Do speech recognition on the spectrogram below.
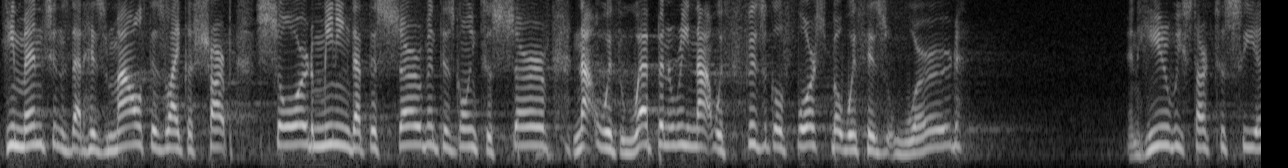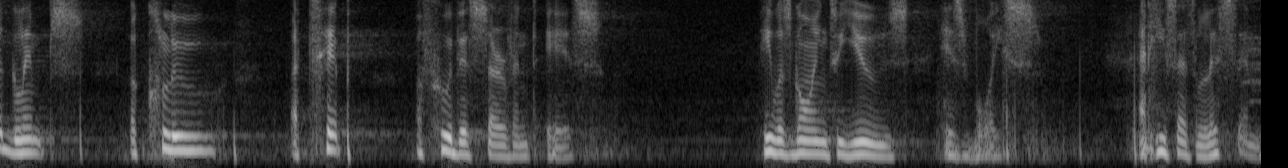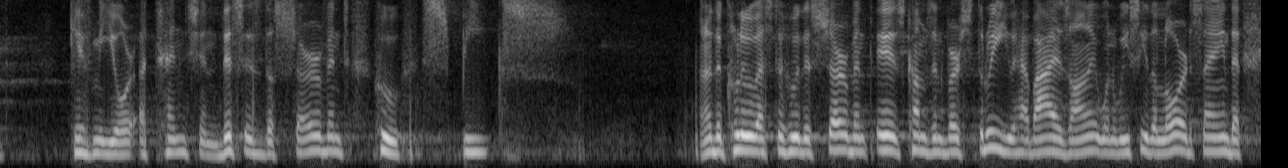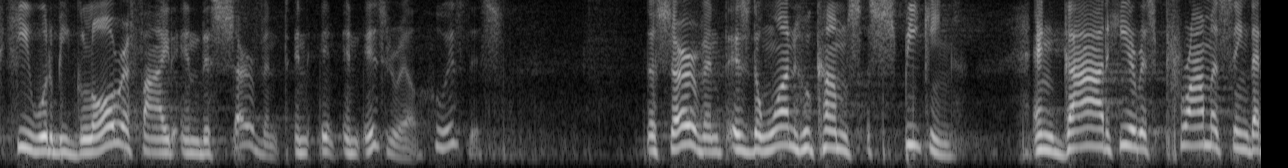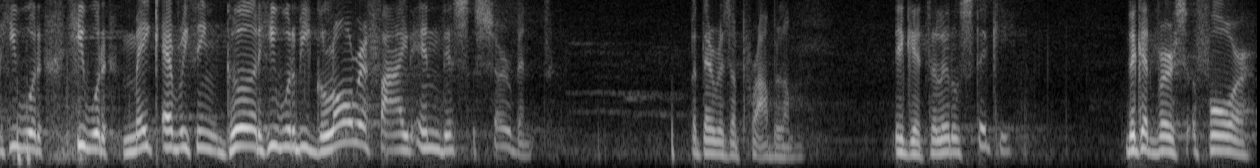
He mentions that his mouth is like a sharp sword, meaning that this servant is going to serve not with weaponry, not with physical force, but with his word. And here we start to see a glimpse, a clue, a tip of who this servant is he was going to use his voice. And he says, Listen, Give me your attention. This is the servant who speaks. Another clue as to who this servant is comes in verse 3. You have eyes on it when we see the Lord saying that he would be glorified in this servant in, in, in Israel. Who is this? The servant is the one who comes speaking. And God here is promising that he would, he would make everything good. He would be glorified in this servant. But there is a problem. It gets a little sticky. Look at verse 4.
